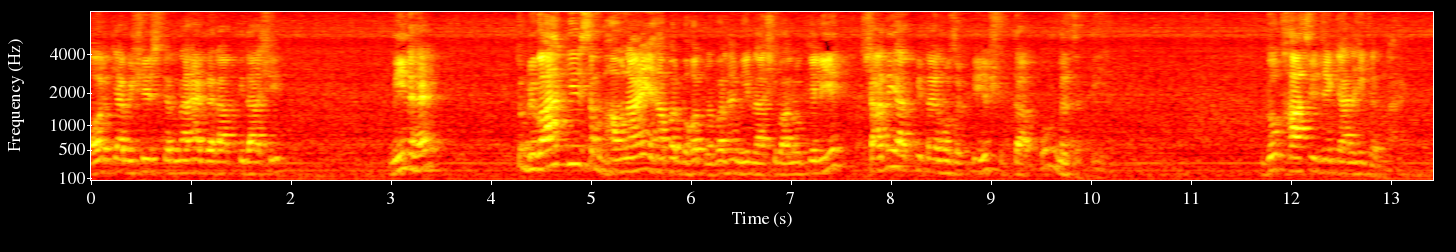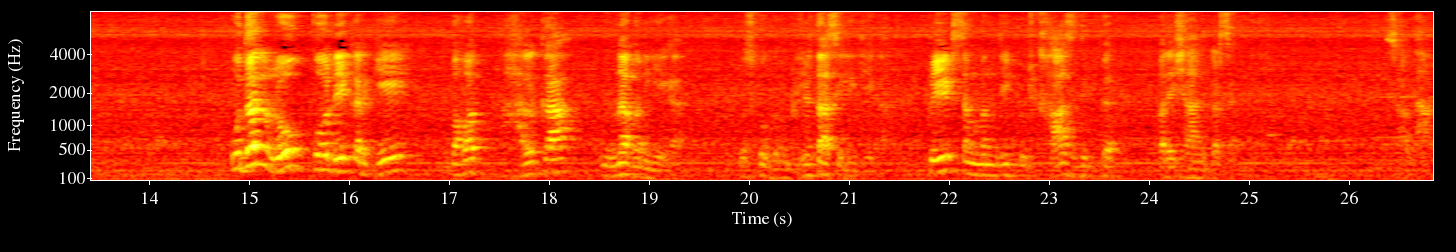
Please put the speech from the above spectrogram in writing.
और क्या विशेष करना है अगर आपकी राशि मीन है? तो विवाह की संभावनाएँ यहाँ पर बहुत प्रबल है मीन राशि वालों के लिए। शादी आपकी तय हो सकती है शुभता आपको मिल सकती है। दो खास चीज़ें क्या नहीं करना है? उधर रोग को लेकर के बहुत हल्का न बनिएगा, उसको गंभीरता से लीजिएगा। पेट संबंधी कुछ खास दिक्कत परेशान कर सकती है। सावधान।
